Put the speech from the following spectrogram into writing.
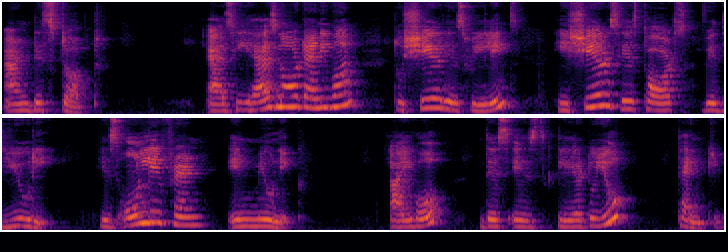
and disturbed. As he has not anyone to share his feelings, he shares his thoughts with Yuri, his only friend in Munich. I hope this is clear to you. Thank you.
